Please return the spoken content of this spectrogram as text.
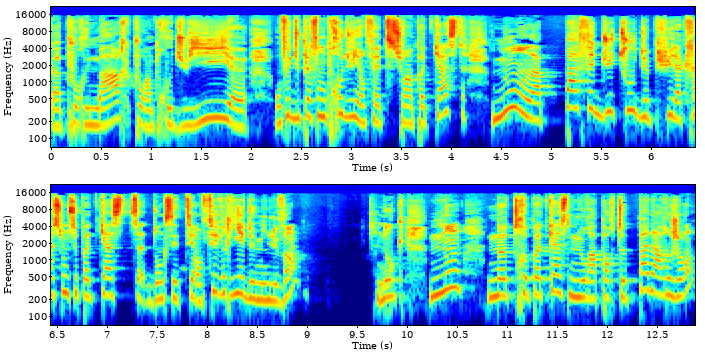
bah, pour une marque, pour un produit. Euh, on fait du placement de produit en fait sur un podcast. Nous, on n'a pas fait du tout depuis la création de ce podcast. Donc c'était en février 2020. Donc non, notre podcast ne nous rapporte pas d'argent.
